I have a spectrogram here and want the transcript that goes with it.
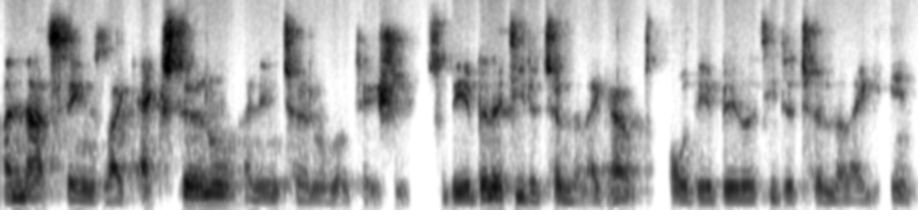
And that's things like external and internal rotation. So the ability to turn the leg out or the ability to turn the leg in.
